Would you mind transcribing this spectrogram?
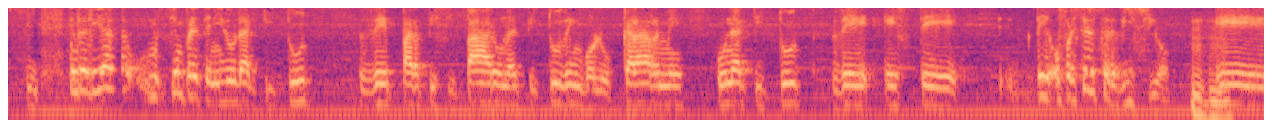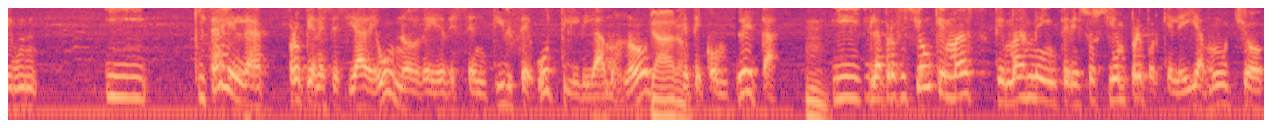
sí, en realidad siempre he tenido una actitud de participar, una actitud de involucrarme, una actitud de, este, de ofrecer servicio. Em, y quizás en la propia necesidad de uno de, de sentirse útil, digamos, ¿no? Claro. Que te completa. Mm. Y la profesión que más, que más me interesó siempre, porque leía mucho,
